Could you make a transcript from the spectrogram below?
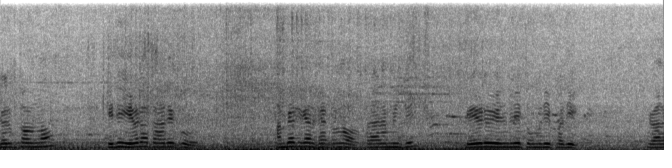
జరుపుతా ఉన్నాం. ఇది ఏడో తారీఖు అంబేద్కర్ సెంటర్లో ప్రారంభించి ఏడు ఎనిమిది తొమ్మిది పది ఇవాళ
